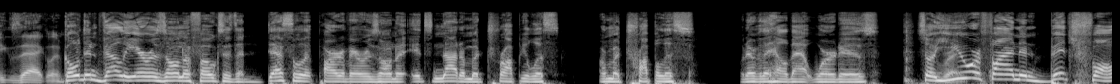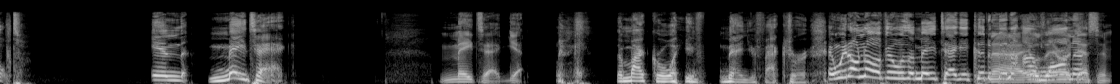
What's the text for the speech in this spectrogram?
Exactly. Golden Valley, Arizona, folks, is a desolate part of Arizona. It's not a metropolis or metropolis, whatever the hell that word is. So you are finding bitch fault in Maytag, Maytag, yeah. the microwave manufacturer, and we don't know if it was a Maytag. It could have Nah, been an Iwana.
